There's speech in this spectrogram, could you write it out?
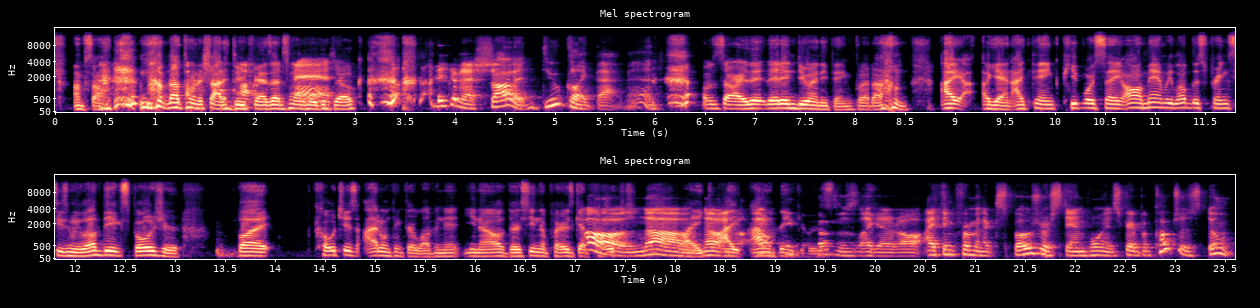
I'm sorry, I'm not throwing a shot at Duke fans. I just want to make a joke. Taking a shot at Duke like that, man. I'm sorry, they, they didn't do anything, but um, I again, I think people are saying, "Oh man, we love the spring season, we love the exposure," but coaches, I don't think they're loving it. You know, they're seeing the players get. Oh poached. no, like, no, I, I, I don't think, think, it was. Coaches like it at all. I think from an exposure standpoint, it's great, but coaches don't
